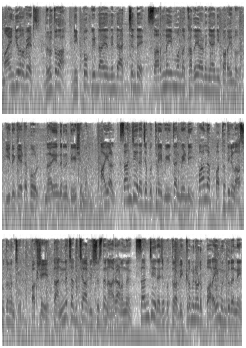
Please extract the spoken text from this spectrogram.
mind your words ധൃതത നിപ്പോക്കിണ്ടായ നിന്റെ അച്ഛന്റെ സർനെയും വന്ന കഥയാണ് ഞാൻ ഈ പറയുന്നത്. ഇത് കേട്ടപ്പോൾ നരേന്ദ്രന് ദേഷ്യം വന്നു. അയാൾ സഞ്ജയ് രജപുത്രയെ വീഴ്ത്താൻ വേണ്ടി പല പദ്ധതികൾ ആസൂത്രണം ചെയ്തു. പക്ഷേ തന്നെ ചതിച്ച ആ വിശ്വസ്തൻ ആരാണെന്ന് സഞ്ജയ് രജപുത്ര വിക്രമിനോട് പറയും മുൻപ് തന്നെ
